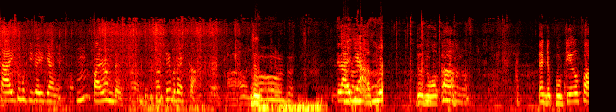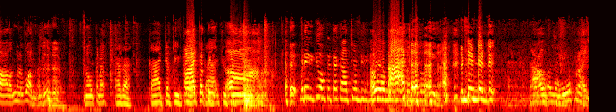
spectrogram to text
ചായക്ക് മുക്കി കഴിക്കാന്. പഴമുണ്ട്. ഒക്കെ ഇവിടെ വെക്കാം. ഇത് നോക്കാം. എന്റെ കുട്ടിയെ പാവങ്ങൾ വന്നത്. നോക്കണേ. അതാ കാറ്റത്തി കാറ്റത്ത് ആ. ഇവിടെ ഇരിക്കും നോക്കട്ടെ. കാറ്റ് കണ്ടിരിക്കും ഉണ്ട് ഉണ്ട് ഉണ്ട്. സൂപ്പറായി.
